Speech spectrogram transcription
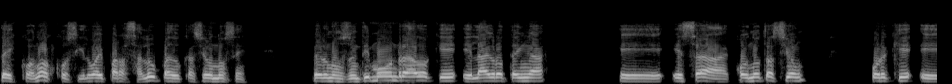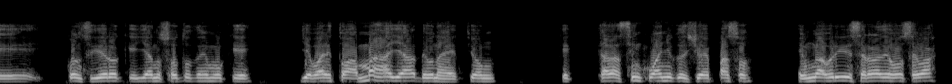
desconozco si lo hay para salud, para educación, no sé, pero nos sentimos honrados que el agro tenga eh, esa connotación porque eh, considero que ya nosotros tenemos que llevar esto a más allá de una gestión que cada cinco años que dicho de paso en un abrir y cerrar de ojo se va,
